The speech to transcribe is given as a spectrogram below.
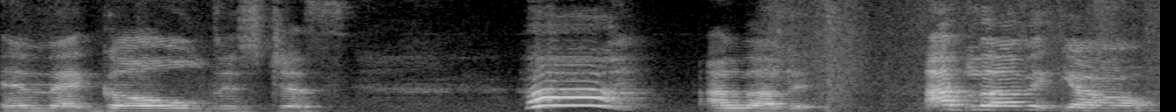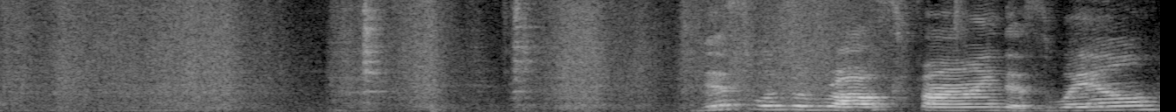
And that gold is just, ah, I love it. I love it, y'all. This was a Ross find as well.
